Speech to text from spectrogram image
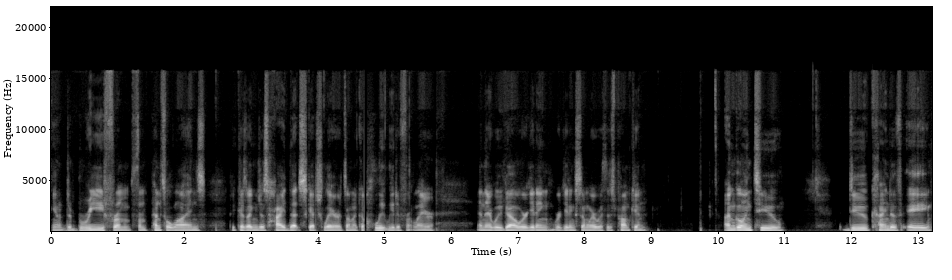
you know, debris from, from pencil lines because I can just hide that sketch layer. It's on a completely different layer. And there we go. We're getting, we're getting somewhere with this pumpkin. I'm going to do kind of a,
